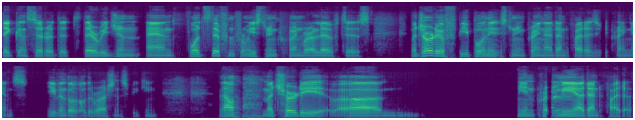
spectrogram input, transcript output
they considered it their region, and what's different from Eastern Ukraine, where I lived, is majority of people in Eastern Ukraine identified as Ukrainians, even though they're Russian speaking. Now, majority um, in Crimea identified as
